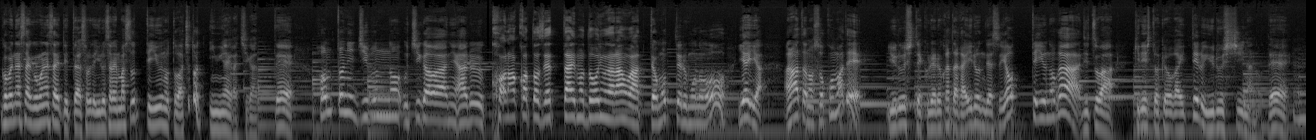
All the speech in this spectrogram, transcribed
ごめんなさいごめんなさいって言ったらそれで許されますっていうのとはちょっと意味合いが違って本当に自分の内側にあるこのこと絶対もうどうにもならんわって思ってるものをいやいやあなたのそこまで許してくれる方がいるんですよっていうのが実はキリスト教が言ってる許しなので。うん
